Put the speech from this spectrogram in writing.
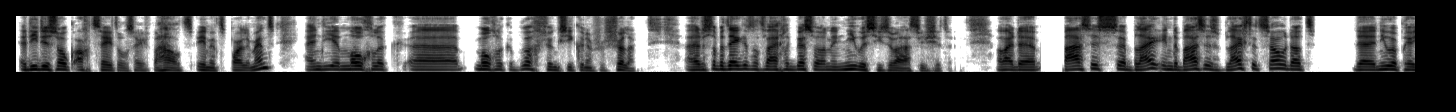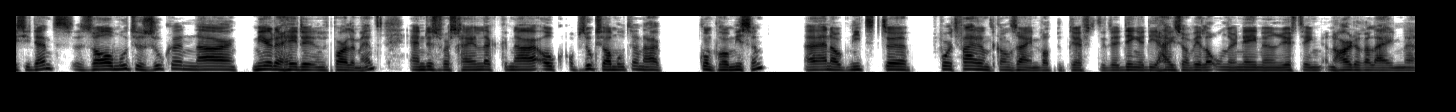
En die dus ook acht zetels heeft behaald in het parlement. En die een mogelijk, mogelijke brugfunctie kunnen vervullen. Dus dat betekent dat we eigenlijk best wel in een nieuwe situatie zitten. Maar de basis, blij, in de basis blijft het zo dat de nieuwe president zal moeten zoeken naar meerderheden in het parlement. En dus waarschijnlijk naar, ook op zoek zal moeten naar compromissen. en ook niet te voortvarend kan zijn wat betreft de dingen die hij zou willen ondernemen richting een hardere lijn uh,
